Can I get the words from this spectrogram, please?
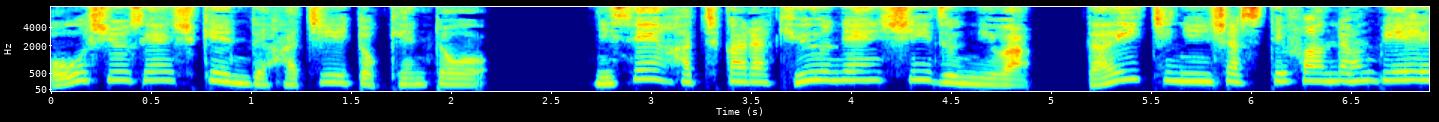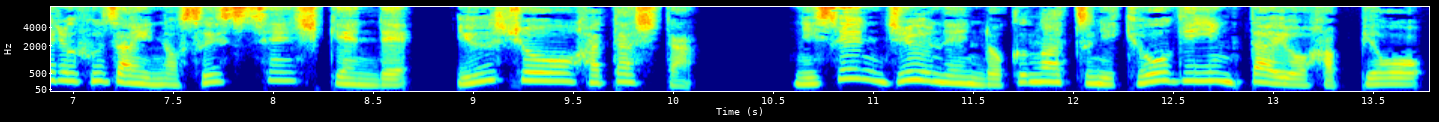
欧州選手権で8位と検討。2008から9年シーズンには、第一人者ステファン・ランビエール不在のスイス選手権で優勝を果たした。2010年6月に競技引退を発表。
